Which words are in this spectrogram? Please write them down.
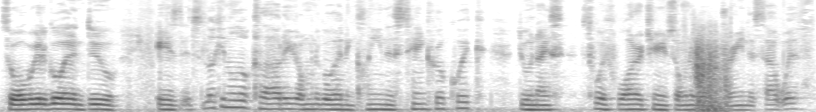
So what we're going to go ahead and do is, it's looking a little cloudy. I'm going to go ahead and clean this tank real quick do a nice swift water change. So I'm to go and drain this out with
